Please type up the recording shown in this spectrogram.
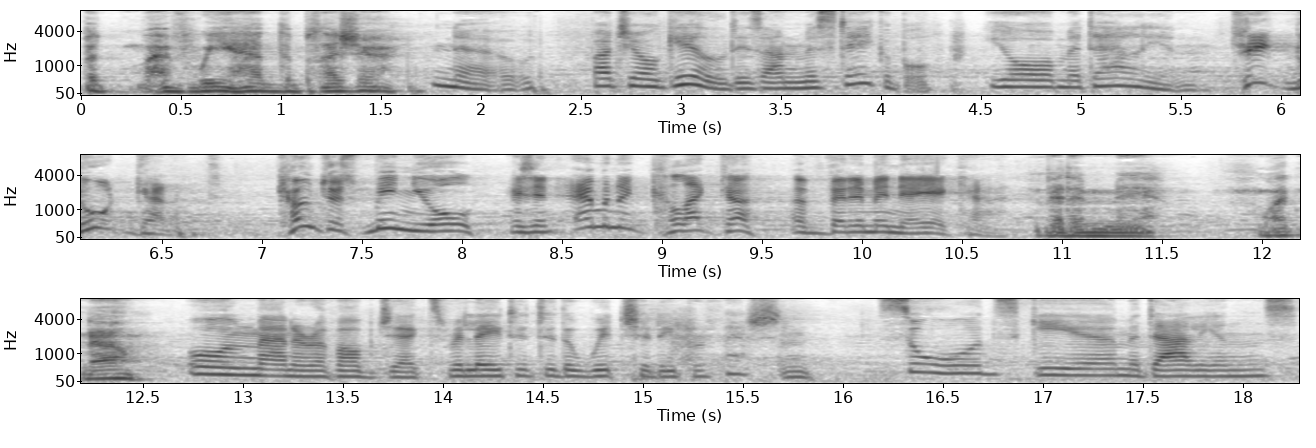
but have we had the pleasure? No, but your guild is unmistakable. Your medallion. Take note, Geralt. Countess Mignole is an eminent collector of Vitaminaica. Vitamin. What now? All manner of objects related to the witcherly profession. Swords, gear, medallions.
